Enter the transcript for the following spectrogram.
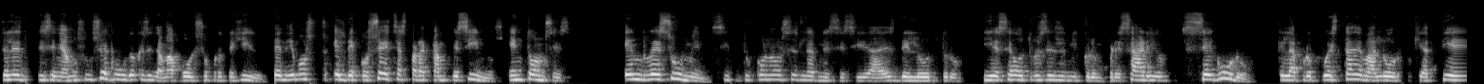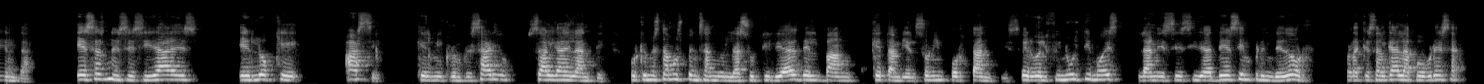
Entonces les diseñamos un seguro que se llama bolso protegido. Tenemos el de cosechas para campesinos. Entonces, en resumen, si tú conoces las necesidades del otro y ese otro es el microempresario, seguro que la propuesta de valor que atienda esas necesidades es lo que hace que el microempresario salga adelante, porque no estamos pensando en las utilidades del banco, que también son importantes, pero el fin último es la necesidad de ese emprendedor para que salga de la pobreza,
